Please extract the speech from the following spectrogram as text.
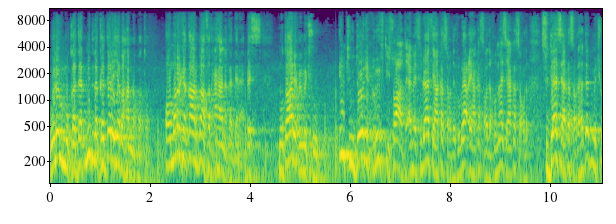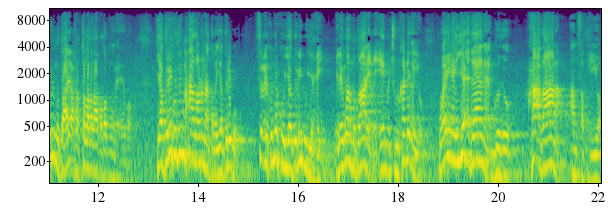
Walow muqadar mid la qadarayaba ha noqoto. Oo mararka qaar baa fadxaha la qadaraa bes. Mudaaricu majhuul. Intuu dooni xuruuftiisu haato ama ulaai ha ka socda rubaaci ha ka socda khumaasi ha ka socda sudaasi ha ka socda haddaad majhuul mudaaric rabto labadaa qodob uuna eego yadribudi maxaad odhan haddaba yadribu. Ficilku markuu yadribu yahay ilan waa mudaarici een majhuul ka dhigayo waa inaan yadaana godo ra'daana aan fadxiyo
